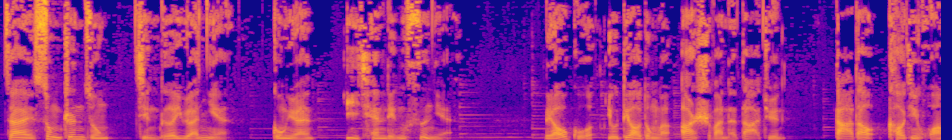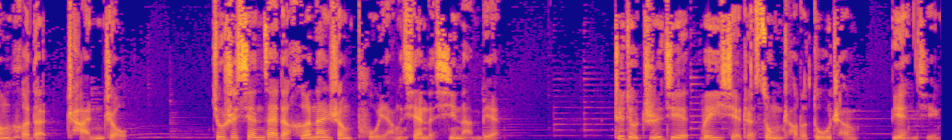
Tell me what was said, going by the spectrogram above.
在宋真宗景德元年（公元一千零四年），辽国又调动了二十万的大军，打到靠近黄河的澶州，就是现在的河南省濮阳县的西南边，这就直接威胁着宋朝的都城。汴京，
